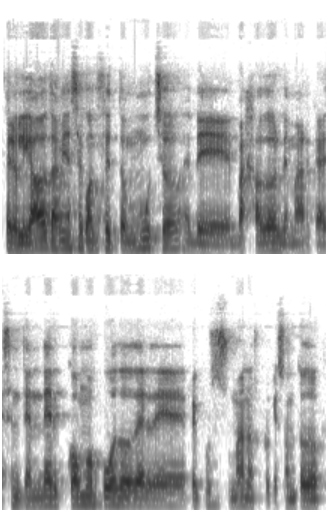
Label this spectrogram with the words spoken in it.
pero ligado también a ese concepto mucho de embajador de marca, es entender cómo puedo de recursos humanos, porque son todos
